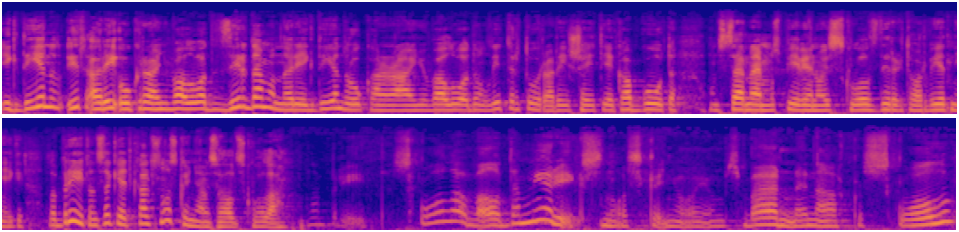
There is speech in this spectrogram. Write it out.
ikdienu ir arī ukrāņu valoda dzirdama, un arī ikdienu ukrāņu valoda un literatūra arī šeit tiek apgūta. Un sarunai mums pievienojas skolas direktora vietnieki. Labrīt, un sakiet, kāds noskaņojums valda skolā? Labrīt. Skolā valda mierīgs noskaņojums. Bērni nenāk uz skolu,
